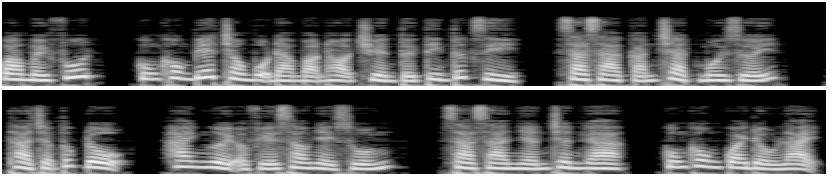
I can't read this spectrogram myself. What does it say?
Qua mấy phút, cũng không biết trong bộ đàm bọn họ truyền tới tin tức gì, xa xa cắn chặt môi dưới, thả chậm tốc độ, hai người ở phía sau nhảy xuống, xa xa nhấn chân ga, cũng không quay đầu lại,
